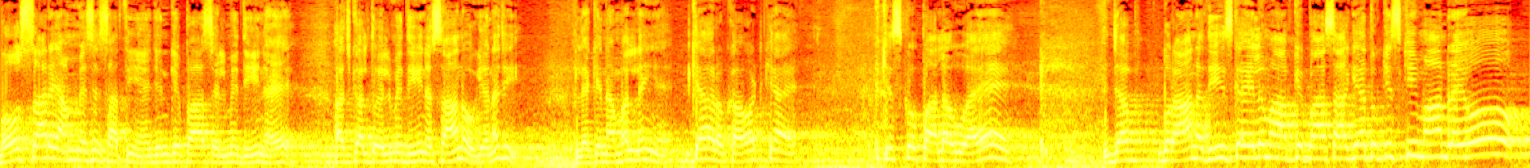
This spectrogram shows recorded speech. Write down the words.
بہت سارے ہم میں سے ساتھی ہیں جن کے پاس علم دین ہے۔ آج کل تو علم دین آسان ہو گیا نا جی لیکن عمل نہیں ہے۔ کیا رکاوٹ، کیا ہے؟ کس کو پالا ہوا ہے؟ جب قرآن حدیث کا علم آپ کے پاس آ گیا تو کس کی مان رہے ہو؟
